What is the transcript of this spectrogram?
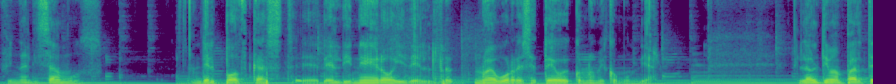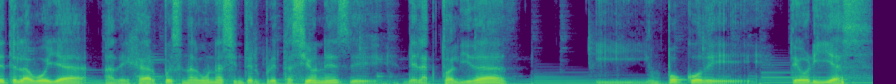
finalizamos del podcast eh, del dinero y del nuevo reseteo económico mundial. La última parte te la voy a, dejar pues en algunas interpretaciones de, la actualidad y un poco de teorías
